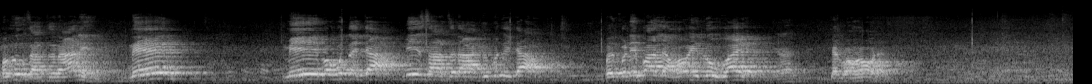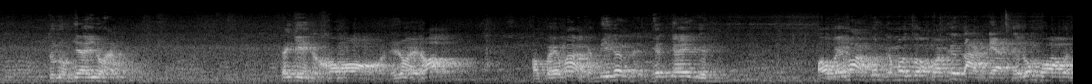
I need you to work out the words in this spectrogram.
บำรุงศาสนานี่เน้นมีพระพุทธเจ้า มีศาสดาคือพระพุทธเจ้า เป็นปฏิภาณแล้วเขาให้ลูกไว้นะจากของเขาเนี่ยตุลุมใหญ่อยู่หันตะเกียงกับคอมอนิดหน่อยเนาะ เอาไปมากกับมีกันเฮ็ดใหญ่ขึ้น เอาไปมากคนก็มาสอบมันคือตากแดดแต่หลวงพ่อมัน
